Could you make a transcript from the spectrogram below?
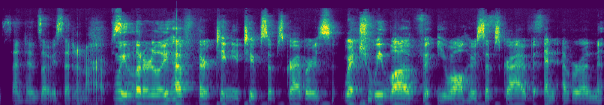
sentence that we said in our episode. We literally have 13 YouTube subscribers, which we love you all who subscribe, and everyone,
